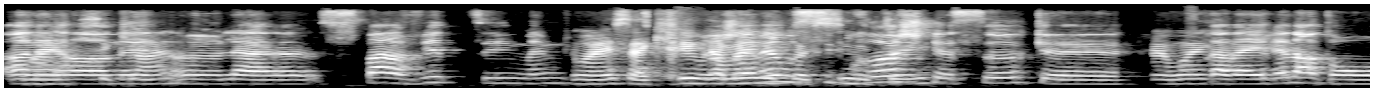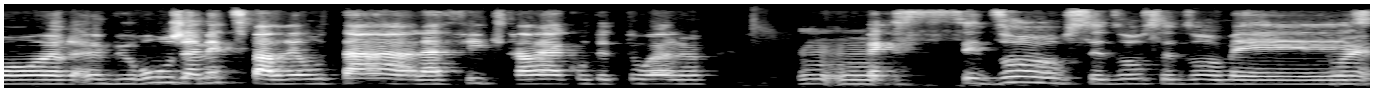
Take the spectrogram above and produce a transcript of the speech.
en, la, super vite, tu sais, même. Oui, ça crée vraiment une aussi proche que ça, que ben tu travaillerais dans ton un bureau, jamais que tu parlerais autant à la fille qui travaille à côté de toi, là. c'est dur, c'est dur, c'est dur, mais ouais.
